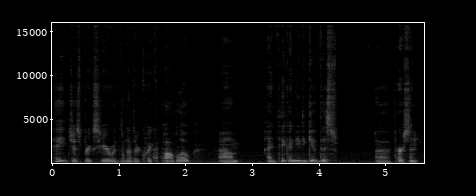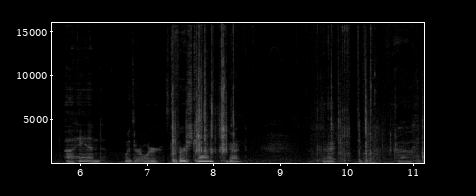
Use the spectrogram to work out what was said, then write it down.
Hey, Just Bricks here with another quick Pablo. Um, I think I need to give this uh, person a hand with their order. The first one, I got that uh,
